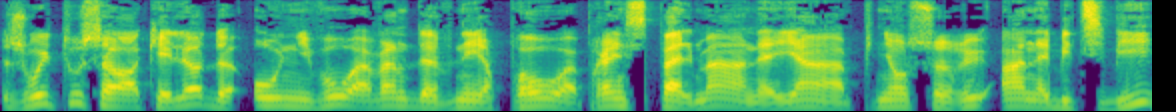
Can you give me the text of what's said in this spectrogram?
joué tout ce hockey-là de haut niveau avant de devenir pro, principalement en ayant un pignon sur rue en Abitibi,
